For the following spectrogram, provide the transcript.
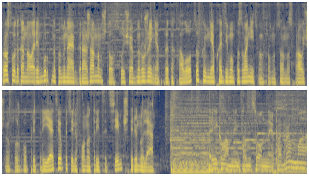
Росводоканал Оренбург напоминает горожанам, что в случае обнаружения открытых колодцев им необходимо позвонить в информационно-справочную службу предприятия по телефону 3740. Рекламно-информационная программа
